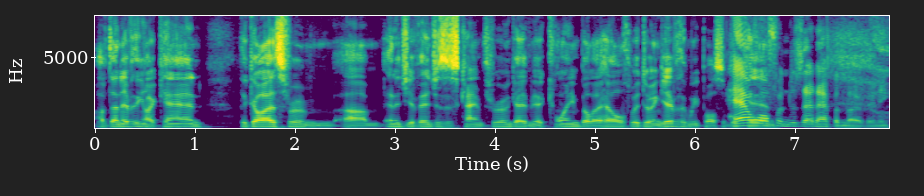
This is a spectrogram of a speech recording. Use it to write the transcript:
I've done everything I can. The guys from um, Energy Avengers just came through and gave me a clean bill of health. We're doing everything we possibly How can. How often does that happen though, Vinny?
